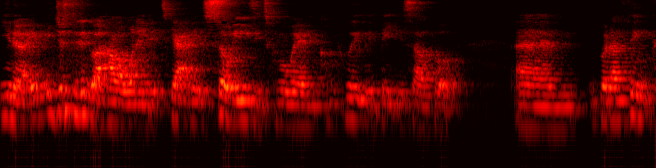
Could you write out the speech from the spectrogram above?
you know, it, it just didn't go how I wanted it to get, and it's so easy to come away and completely beat yourself up. Um, but I think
